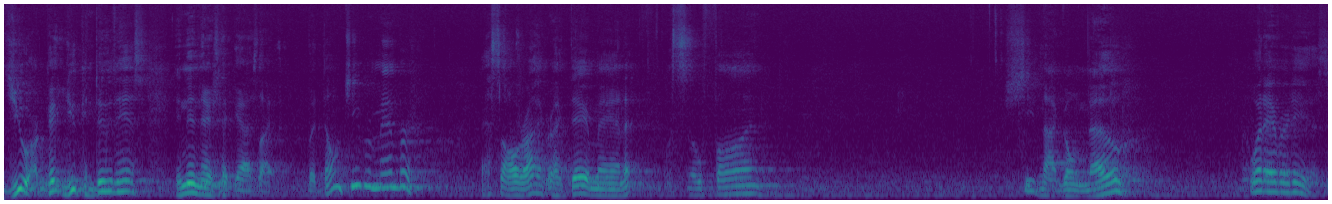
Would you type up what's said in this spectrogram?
You are good. You can do this. And then there's that guy's like, but don't you remember? That's all right right there, man. That was so fun. She's not to know. Whatever it is.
